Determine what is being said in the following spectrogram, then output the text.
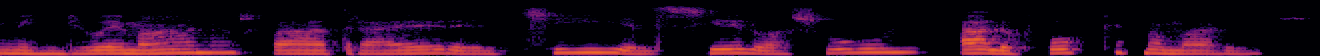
Minyue manos va a traer el chi, el cielo azul a los bosques mamarios.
